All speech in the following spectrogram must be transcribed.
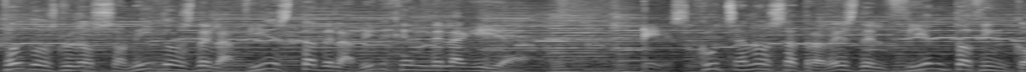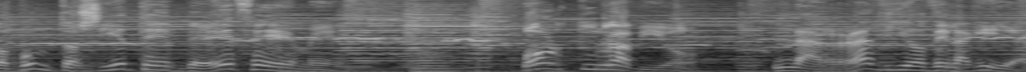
todos los sonidos de la fiesta de la Virgen de la Guía. Escúchanos a través del 105.7 de FM. Por tu radio. La radio de la guía.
